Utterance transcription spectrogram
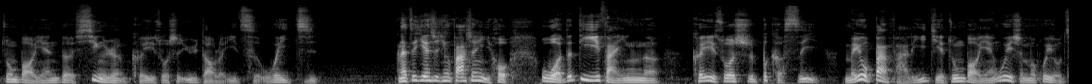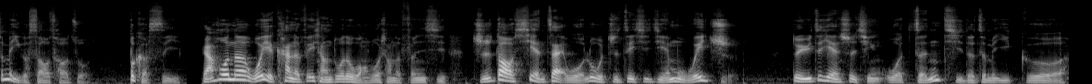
中保研的信任可以说是遇到了一次危机。那这件事情发生以后，我的第一反应呢可以说是不可思议，没有办法理解中保研为什么会有这么一个骚操作，不可思议。然后呢，我也看了非常多的网络上的分析，直到现在我录制这期节目为止，对于这件事情，我整体的这么一个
